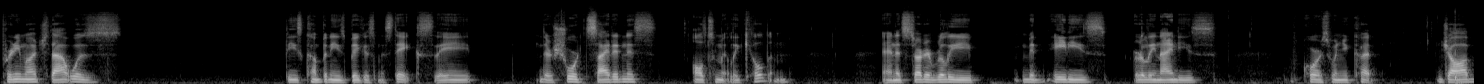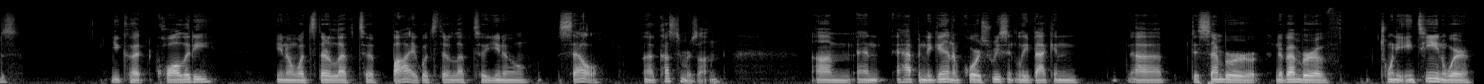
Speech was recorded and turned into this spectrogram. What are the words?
pretty much that was these companies' biggest mistakes. They their short-sightedness ultimately killed them. And it started really mid 80s, early 90s. Of course, when you cut jobs, you cut quality, you know, what's there left to buy? What's there left to, you know, sell uh, customers on? Um, and it happened again, of course, recently back in uh, December, November of 2018, where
